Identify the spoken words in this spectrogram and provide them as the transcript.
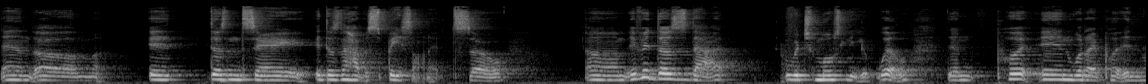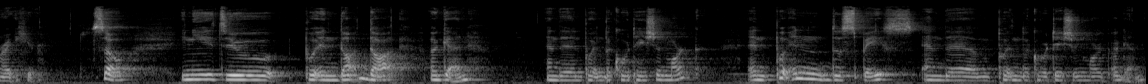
and um, it doesn't say it doesn't have a space on it. So um, if it does that, which mostly it will, then put in what I put in right here. So you need to put in dot dot again and then put in the quotation mark and put in the space and then put in the quotation mark again.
